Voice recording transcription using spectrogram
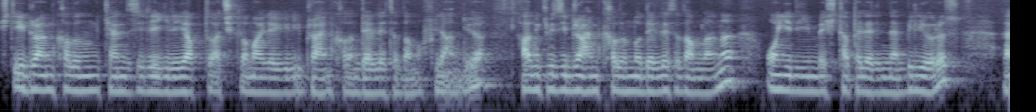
İşte İbrahim Kalın'ın kendisiyle ilgili yaptığı açıklamayla ilgili İbrahim Kalın devlet adamı falan diyor. Halbuki biz İbrahim Kalın'ın o devlet adamlarını 17-25 tapelerinden biliyoruz. Ee,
